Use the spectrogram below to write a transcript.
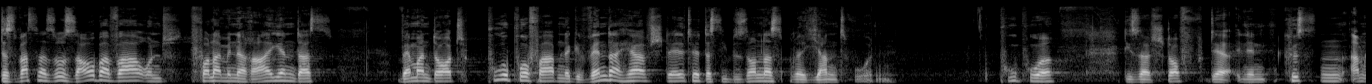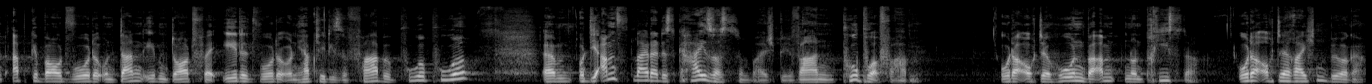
das Wasser so sauber war und voller Mineralien, dass wenn man dort purpurfarbene Gewänder herstellte, dass sie besonders brillant wurden. Purpur, dieser Stoff, der in den Küsten abgebaut wurde und dann eben dort veredelt wurde. Und ihr habt hier diese Farbe Purpur. Ähm, und die Amtskleider des Kaisers zum Beispiel waren Purpurfarben. Oder auch der hohen Beamten und Priester. Oder auch der reichen Bürger.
